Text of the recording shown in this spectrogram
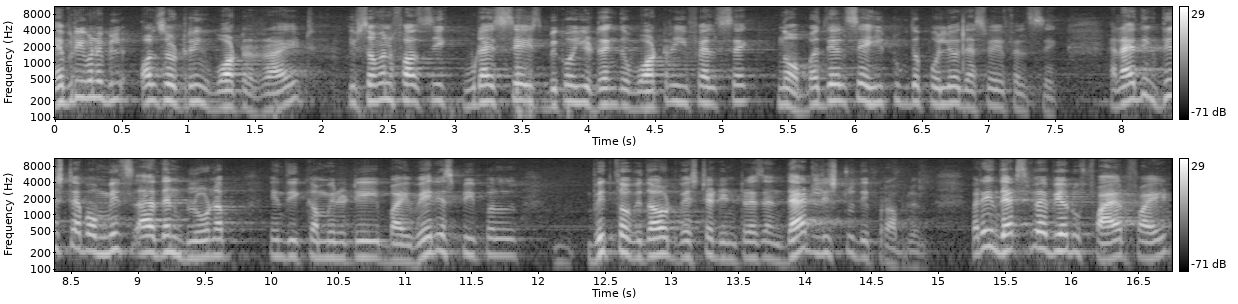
everyone will also drink water right if someone falls sick would i say it's because he drank the water he fell sick no but they'll say he took the polio that's why he fell sick and i think this type of myths are then blown up in the community by various people with or without vested interest and that leads to the problem but i think that's where we have to firefight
